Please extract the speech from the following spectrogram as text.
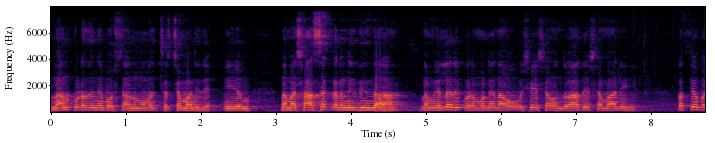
ನಾನು ಕೂಡ ಅದನ್ನೇ ಬಹುಶಃ ನಾನು ಮೊದಲು ಚರ್ಚೆ ಮಾಡಿದೆ. ಈ ನಮ್ಮ ಶಾಸಕರ ನಿಧಿಯಿಂದ ನಮಗೆಲ್ಲರಿಗೂ ಕೂಡ ಮೊನ್ನೆ ನಾವು ವಿಶೇಷ ಒಂದು ಆದೇಶ ಮಾಡಿ ಪ್ರತಿಯೊಬ್ಬ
